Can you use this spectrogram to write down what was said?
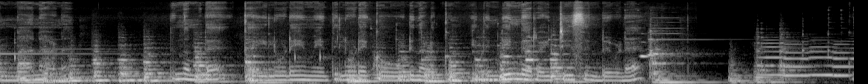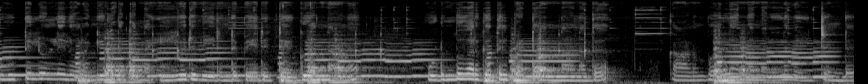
അണ്ണാനാണ്. ഇത് നമ്മുടെ കയ്യിലൂടെയും ഇതിലൂടെയൊക്കെ ഓടി നടക്കും. ഇതിന്റെയും വെറൈറ്റീസ് ഉണ്ട് ഇവിടെ. കൂട്ടിലുള്ളിൽ ഉറങ്ങി കിടക്കുന്ന ഈ ഒരു വീടിന്റെ പേര് ടെഗു എന്നാണ്. ഉടുമ്പ് വർഗത്തിൽപ്പെട്ട ഒന്നാണത്. കാണുമ്പോൾ തന്നെ നല്ല വെയിറ്റ് ഉണ്ട്.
